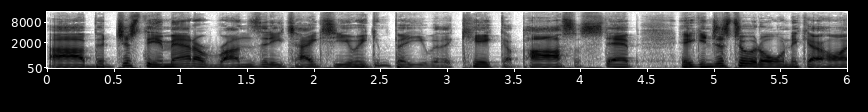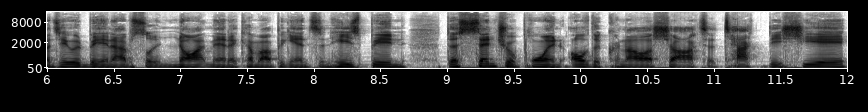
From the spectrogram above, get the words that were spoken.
uh, but just the amount of runs that he takes you, he can beat you with a kick, a pass, a step. He can just do it all, Nicho Hynes. He would be an absolute nightmare to come up against, and he's been the central point of the Cronulla Sharks attack this year.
